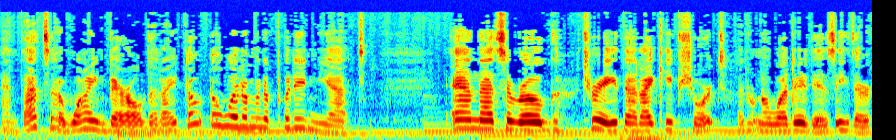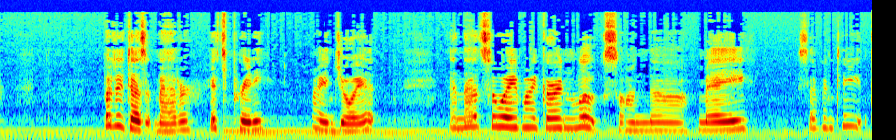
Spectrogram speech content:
And that's a wine barrel that I don't know what I'm going to put in yet. And that's a rogue tree that I keep short. I don't know what it is either. But it doesn't matter. It's pretty. I enjoy it. And that's the way my garden looks on uh, May 17th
